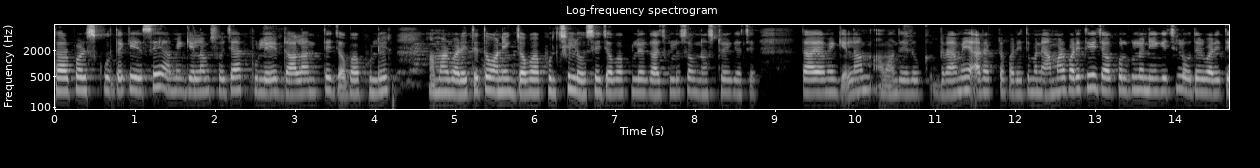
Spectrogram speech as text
তারপর স্কুল থেকে এসে আমি গেলাম সোজা ফুলের ডাল আনতে জবা ফুলের। আমার বাড়িতে তো অনেক জবা ফুল ছিল, সেই জবা ফুলের গাছগুলো সব নষ্ট হয়ে গেছে। তাই আমি গেলাম আমাদের গ্রামে আর একটা বাড়িতে মানে আমার বাড়ি থেকে জবা ফুলগুলো নিয়ে গেছিল, ওদের বাড়িতে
